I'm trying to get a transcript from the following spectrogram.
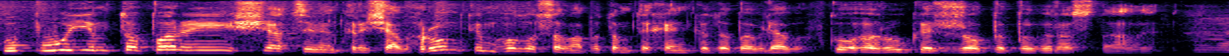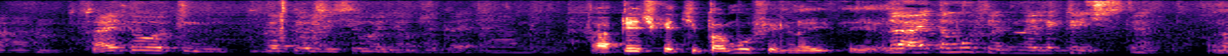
купуємо топорища. Це він кричав громким голосом, а потім тихенько додавав, в кого руки з жопи повиростали. Ага. А это вот м, готовили сегодня обжигать, наверное. А печка типа муфельної. Да, это муфель на электричестве. Ну,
